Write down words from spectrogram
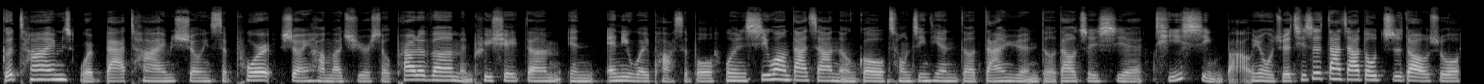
good times or bad times, showing support, showing how much you're so proud of them and appreciate them in any way possible。我很希望大家能够从今天的单元得到这些提醒吧，因为我觉得其实实大家都知道说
